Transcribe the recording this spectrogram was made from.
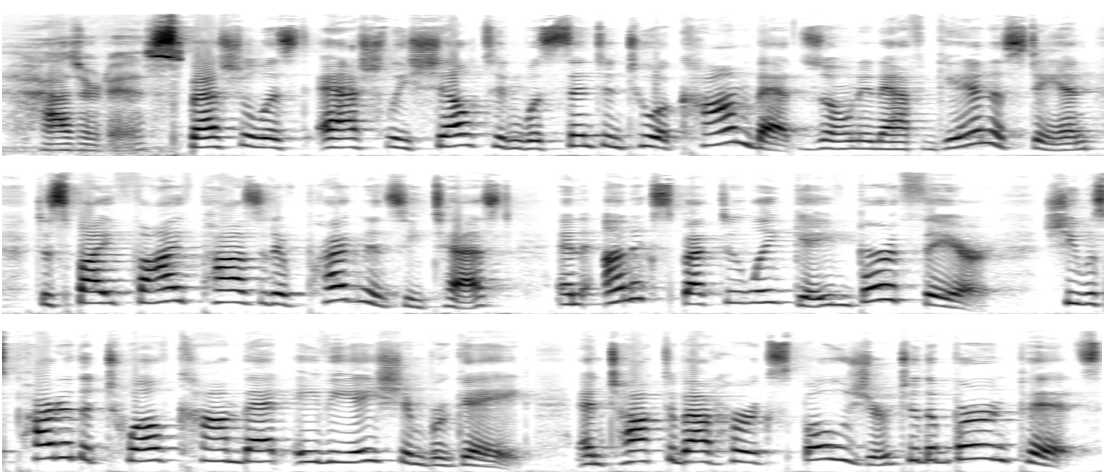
hazardous. Specialist Ashley Shelton was sent into a combat zone in Afghanistan despite five positive pregnancy tests and unexpectedly gave birth there. She was part of the 12th Combat Aviation Brigade and talked about her exposure to the burn pits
